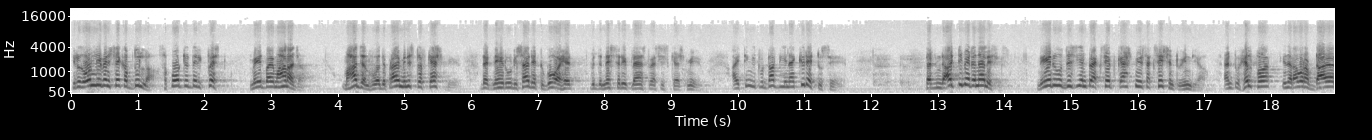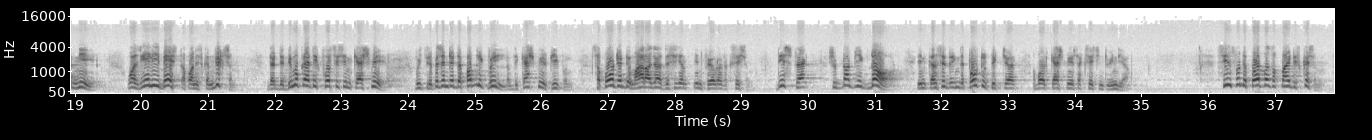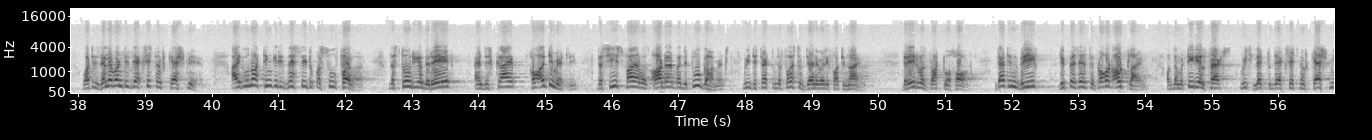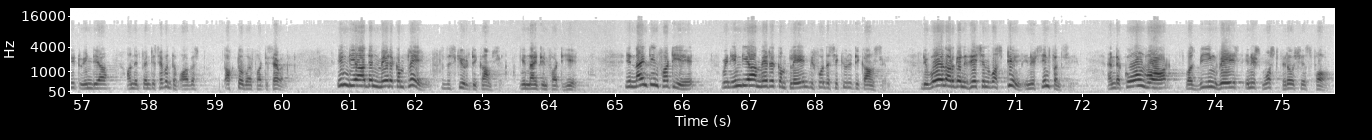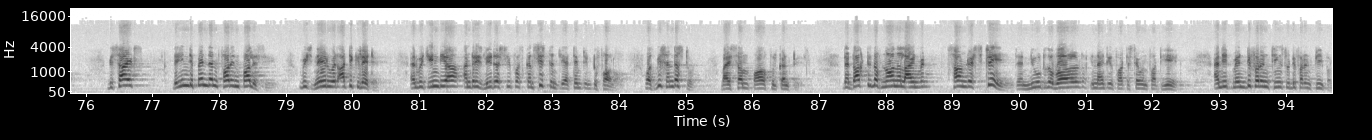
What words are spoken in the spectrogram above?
It was only when Sheikh Abdullah supported the request made by Maharaja, Mahajan, who was the Prime Minister of Kashmir, that Nehru decided to go ahead with the necessary plans to assist Kashmir. I think it would not be inaccurate to say that in the ultimate analysis, Nehru's decision to accept Kashmir's accession to India and to help her in her hour of dire need was really based upon his conviction that the democratic forces in Kashmir, which represented the public will of the Kashmir people, supported the Maharaja's decision in favor of accession. This fact should not be ignored in considering the total picture about Kashmir's accession to India. Since for the purpose of my discussion, what is relevant is the accession of Kashmir, I do not think it is necessary to pursue further the story of the raid and describe how ultimately the ceasefire was ordered by the two governments with effect on the 1st of January 49. The raid was brought to a halt. That in brief represents the broad outline of the material facts which led to the accession of Kashmir to India on the 27th of August, October 47. India then made a complaint to the Security Council in 1948. In 1948, when India made a complaint before the Security Council, the World Organization was still in its infancy and the Cold War was being waged in its most ferocious form. Besides, the independent foreign policy which Nehru had articulated and which India under his leadership was consistently attempting to follow was misunderstood by some powerful countries. The doctrine of non-alignment sounded strange and new to the world in 1947-48 and it meant different things to different people.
